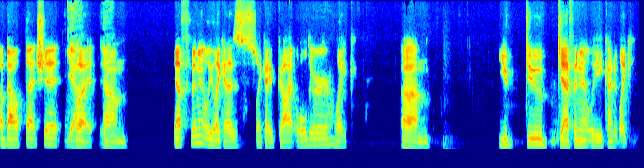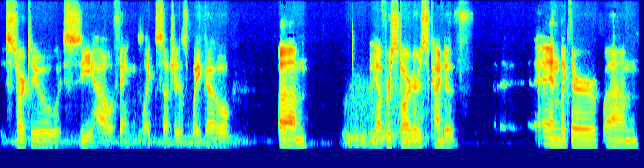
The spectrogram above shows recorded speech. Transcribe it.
about that shit yeah but yeah. um definitely like as like i got older like um you do definitely kind of like start to see how things like such as waco um yeah for starters kind of and like they're um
